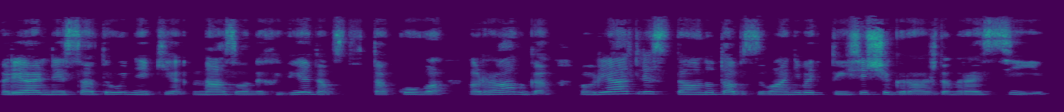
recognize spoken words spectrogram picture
Реальные сотрудники названных ведомств такого ранга вряд ли станут обзванивать тысячи граждан России,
